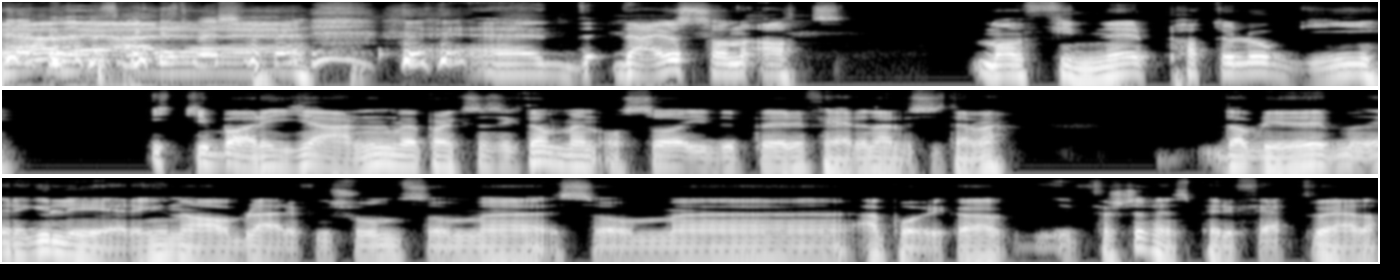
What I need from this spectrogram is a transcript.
ja, det er uh, Det er jo sånn at man finner patologi ikke bare i hjernen ved Parkinsons sykdom, men også i det perifere nervesystemet da blir det reguleringen av blærefunksjon som, eh, som eh, er påvirka først og fremst perifert, tror jeg, da.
